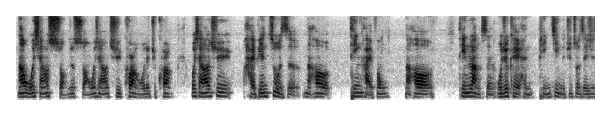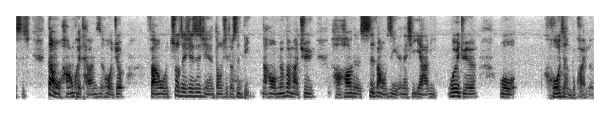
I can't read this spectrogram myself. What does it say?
然后我想要爽就爽，我想要去 crown 我就去 crown，我想要去海边坐着，然后听海风，然后听浪声，我就可以很平静的去做这些事情。但我好像回台湾之后，我就。反而我做这些事情的东西都是零，然后我没有办法去好好的释放我自己的那些压力，我也觉得我活着很不快乐。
